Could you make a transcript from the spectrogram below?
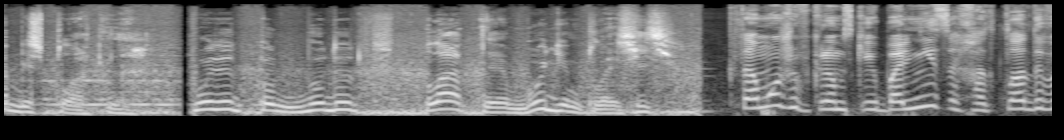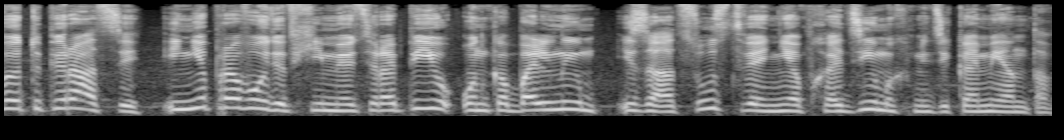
бесплатно. Будут, будут платные, будем платить. К тому же в крымских больницах откладывают операции и не проводят химиотерапию онкобольным из-за отсутствия необходимых медикаментов.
